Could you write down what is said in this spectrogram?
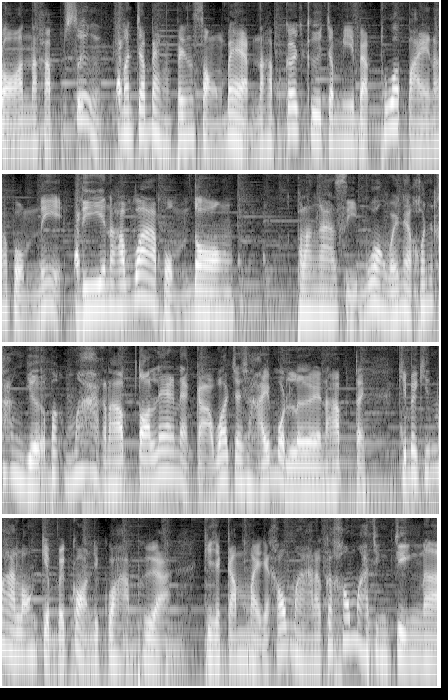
ร้อนนะครับซึ่งมันจะแบ่งเป็น 2 แบบนะครับก็คือจะมีแบบทั่วไปนะครับผมนี่ดีนะครับว่าผมดองพลังงานสีม่วงไว้เนี่ยค่อนข้างเยอะมากๆนะครับ ตอนแรกเนี่ยกะว่าจะใช้หมดเลยนะครับ แต่คิดไปคิดมาลองเก็บไว้ก่อนดีกว่าเผื่อกิจกรรมใหม่จะเข้ามาแล้วก็เข้ามาจริง ๆ นะ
